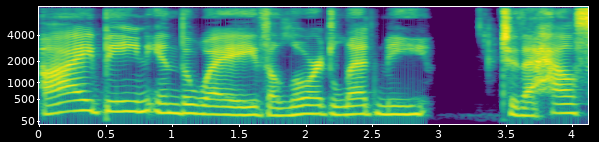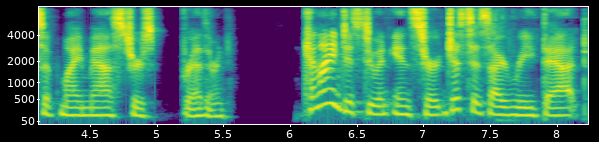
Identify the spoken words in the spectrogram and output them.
I being in the way, the Lord led me to the house of my master's brethren. Can I just do an insert just as I read that?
